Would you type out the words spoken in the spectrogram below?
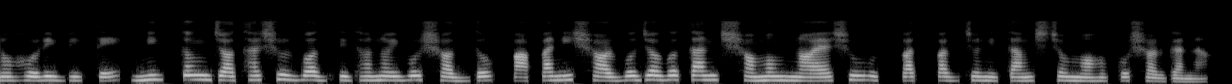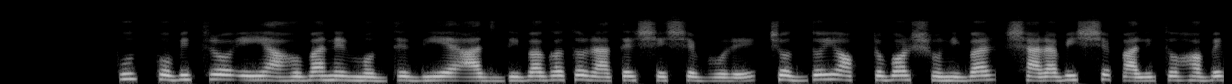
নহরিবিতে নিত্যং যথাসুরবদ্বিধনৈব সদ্য, পাপানি সর্বজগতান সমং নয়াসু উৎপাতপাকজনিতাংশ মহোপসর্গানা পুত পবিত্র এই আহ্বানের মধ্যে দিয়ে আজ দিবাগত রাতের শেষে ভোরে চোদ্দই অক্টোবর শনিবার সারা বিশ্বে পালিত হবে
